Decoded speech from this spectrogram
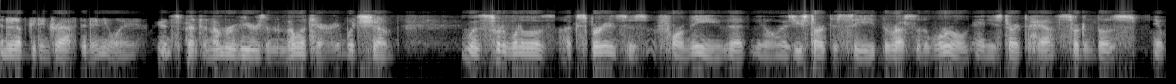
Ended up getting drafted anyway and spent a number of years in the military, which um, was sort of one of those experiences for me that, you know, as you start to see the rest of the world and you start to have sort of those, you know,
